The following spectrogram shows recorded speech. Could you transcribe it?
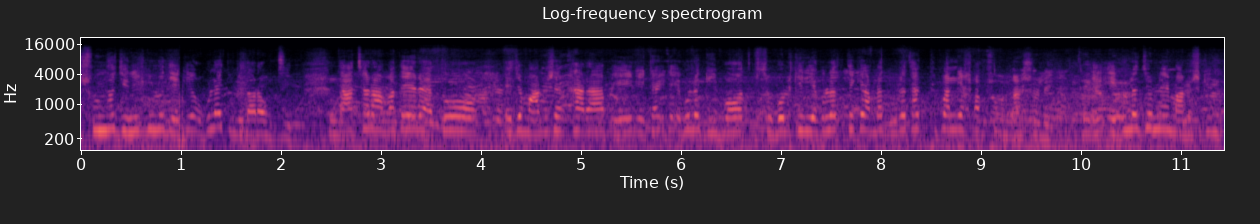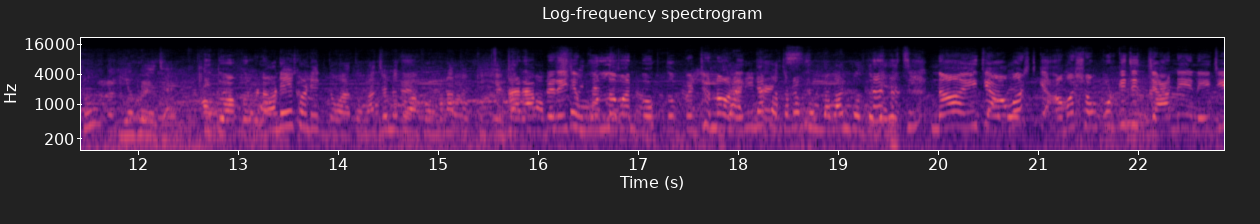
সুন্দর জিনিসগুলো দেখে ওগুলাই তুলে ধরা উচিত। তাছাড়া আমাদের এত এই যে মানুষের খারাপ এর এটা এটা- এগুলো গিবত সুগলখিরি এগুলোর থেকে আমরা দূরে থাকতে পারলে সব সুন্দর আসলে এগুলোর জন্য মানুষ কিন্তু ইয়ে হয়ে যায়। কি দোয়া করবেন অনেক অনেক দোয়া। তোমার জন্য দোয়া করব না তো কি আর আপনার এই যে মূল্যবান বক্তব্যের জন্য জানি না কতটা মূল্যবান বলতে পেরেছি। না এই যে আমার আমার সম্পর্কে যে জানেন এই যে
